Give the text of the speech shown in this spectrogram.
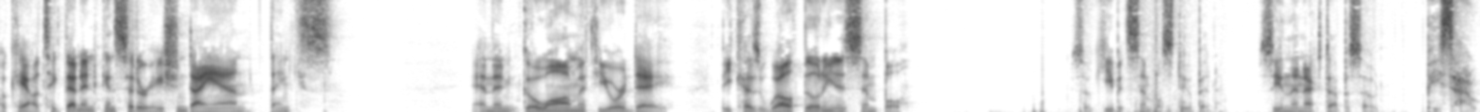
Okay, I'll take that into consideration, Diane. Thanks. And then go on with your day because wealth building is simple. So keep it simple, stupid. See you in the next episode. Peace out.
